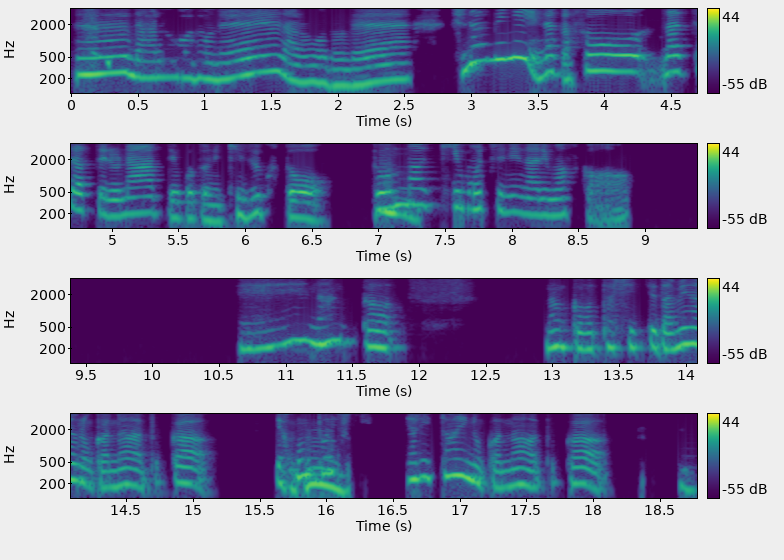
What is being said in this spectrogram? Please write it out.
うん、なるほどね。なるほどね。ちなみになんかそうなっちゃってるなっていうことに気づくと、どんな気持ちになりますか、うん、えー、なんか、なんか私ってダメなのかなとか、いや、本当にやりたいのかなとか、うん、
